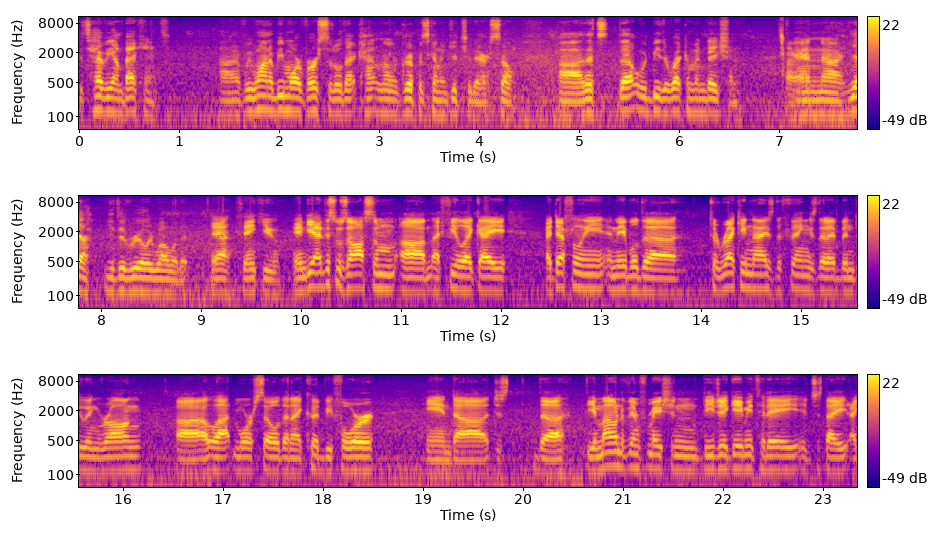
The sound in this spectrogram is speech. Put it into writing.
it's heavy on backhands. Uh, if we want to be more versatile, that continental grip is going to get you there. So uh, that's that would be the recommendation. And uh, yeah, you did really well with it. Yeah, thank you. And yeah, this was awesome. Um, I feel like I I definitely am able to to recognize the things that I've been doing wrong uh, a lot more so than I could before, and uh, just the the amount of information DJ gave me today. It just I, I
